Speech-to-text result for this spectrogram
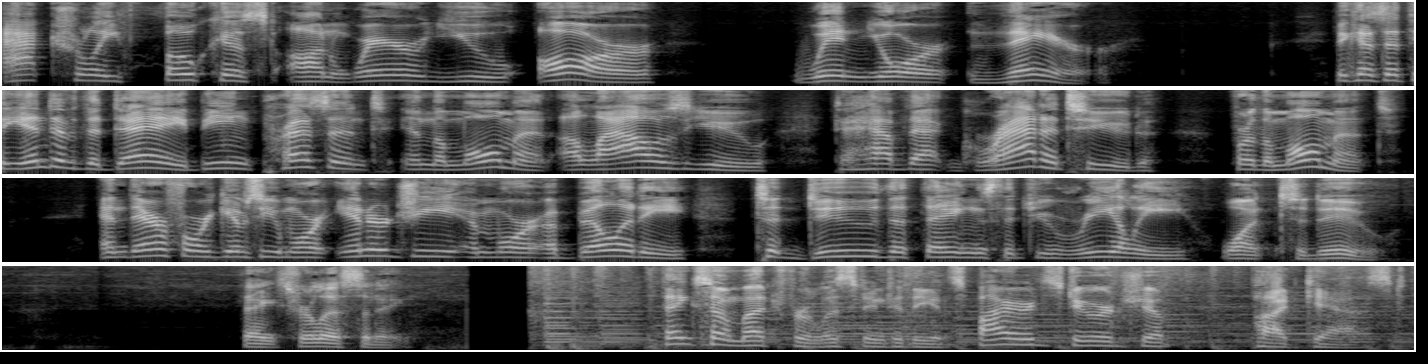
actually focused on where you are when you're there. Because at the end of the day, being present in the moment allows you to have that gratitude for the moment and therefore gives you more energy and more ability to do the things that you really want to do. Thanks for listening. Thanks so much for listening to the Inspired Stewardship Podcast.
